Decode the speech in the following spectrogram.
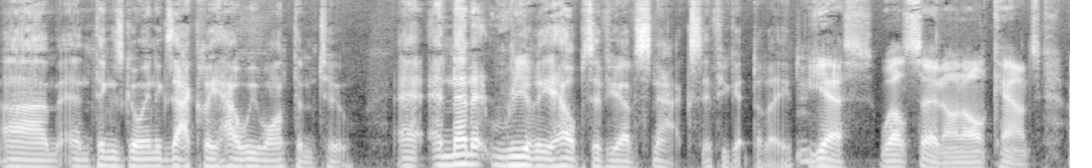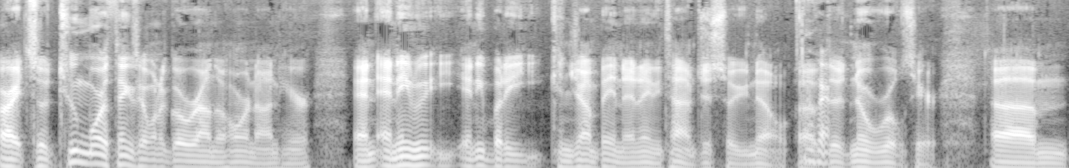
um, and things going exactly how we want them to. A- and then it really helps if you have snacks if you get delayed. Yes, well said on all counts. All right, so two more things I want to go around the horn on here, and any anybody can jump in at any time, just so you know. Uh, Okay. There's no rules here. Um,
